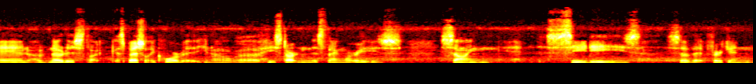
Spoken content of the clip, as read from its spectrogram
And I've noticed, like, especially Corbett, you know, uh, he's starting this thing where he's selling CDs so that freaking,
